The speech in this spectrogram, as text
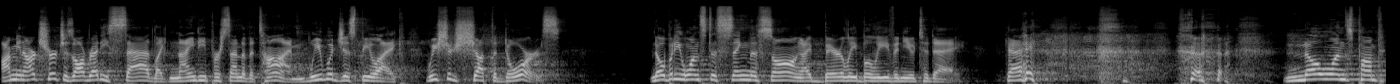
I mean, our church is already sad like 90% of the time. We would just be like, we should shut the doors. Nobody wants to sing the song, I barely believe in you today. Okay? no one's pumped.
